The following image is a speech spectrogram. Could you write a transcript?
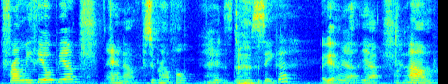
from Ethiopia, and um, super helpful. His name was Sega. yeah Yeah, yeah. Um,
